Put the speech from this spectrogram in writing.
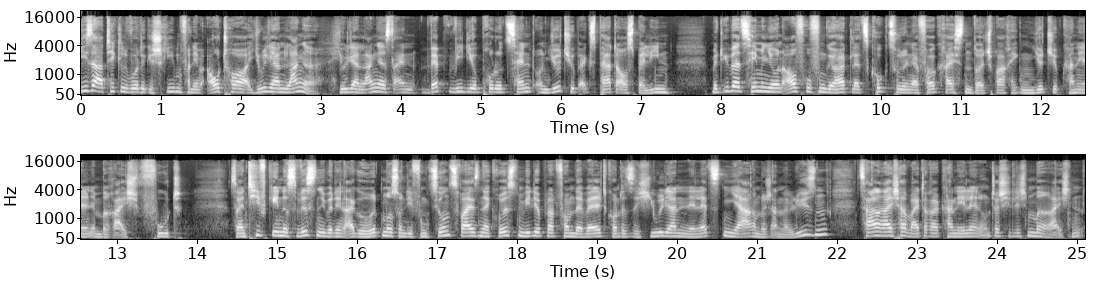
Dieser Artikel wurde geschrieben von dem Autor Julian Lange. Julian Lange ist ein Webvideoproduzent und YouTube-Experte aus Berlin. Mit über 10 Millionen Aufrufen gehört Let's Cook zu den erfolgreichsten deutschsprachigen YouTube-Kanälen im Bereich Food. Sein tiefgehendes Wissen über den Algorithmus und die Funktionsweisen der größten Videoplattform der Welt konnte sich Julian in den letzten Jahren durch Analysen zahlreicher weiterer Kanäle in unterschiedlichen Bereichen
